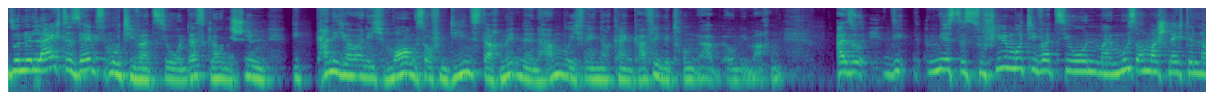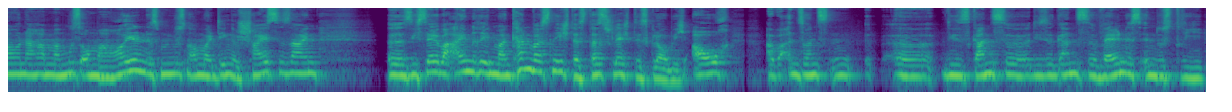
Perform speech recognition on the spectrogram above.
so eine leichte Selbstmotivation, das glaube ich schön. Die kann ich aber nicht morgens auf dem Dienstag mitten in Hamburg, wenn ich noch keinen Kaffee getrunken habe, irgendwie machen. Also die, mir ist es zu viel Motivation. Man muss auch mal schlechte Laune haben, man muss auch mal heulen, es müssen auch mal Dinge scheiße sein. Äh, sich selber einreden, man kann was nicht, dass das schlecht ist, glaube ich auch. Aber ansonsten, äh, dieses ganze, diese ganze Wellnessindustrie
